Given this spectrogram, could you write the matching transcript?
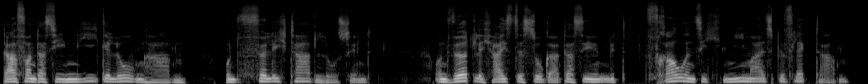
davon, dass sie nie gelogen haben und völlig tadellos sind. Und wörtlich heißt es sogar, dass sie mit Frauen sich niemals befleckt haben.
